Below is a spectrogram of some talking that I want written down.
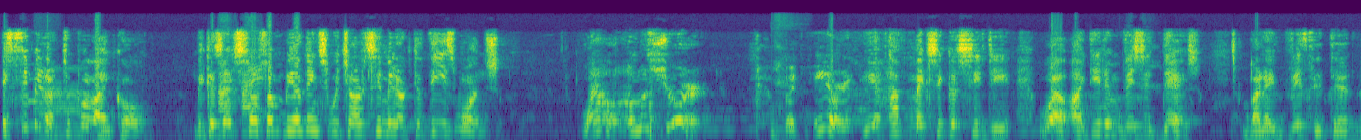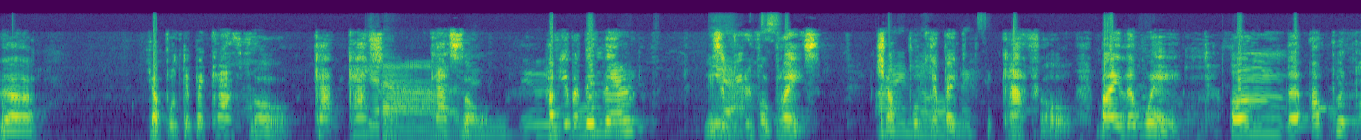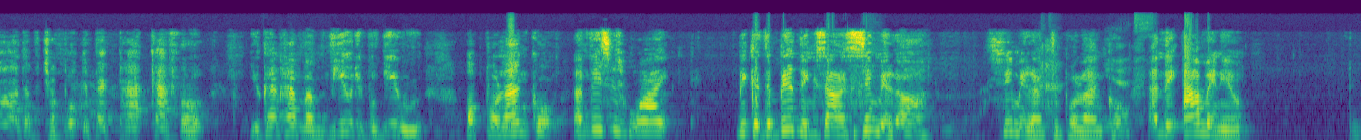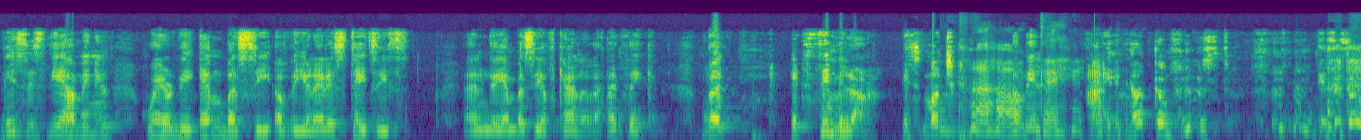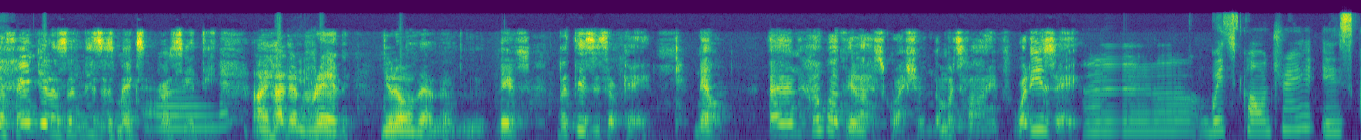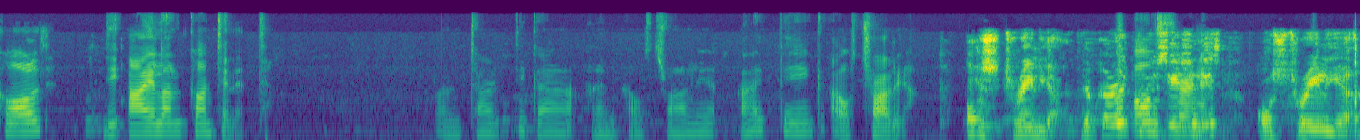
It's similar to Ah. Polanco because I, I- saw I- some buildings which are similar to these ones. Wow, almost sure. But here you have Mexico City. Well, I didn't visit this, but I visited the Chapultepec Castle. Ca- castle. Yeah. castle. Have you ever been there? It's a beautiful place. Chapultepec Castle. By the way, on the upper part of Chapultepec Castle, you can have a beautiful view of Polanco. And this is why, because the buildings are similar, similar to Polanco. Yes. And the avenue, this is the avenue where the embassy of the United States is, and the embassy of Canada, I think. But it's similar. It's much I mean. I got confused. this is Los Angeles and this is Mexico uh, City. I hadn't read, you know, the- this, but this is okay. Now, and how about the last question, number five? What do you say? Mm, which country is called the island continent? Antarctica and Australia. I think Australia. Australia. The correct pronunciation Australia. is Australia.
